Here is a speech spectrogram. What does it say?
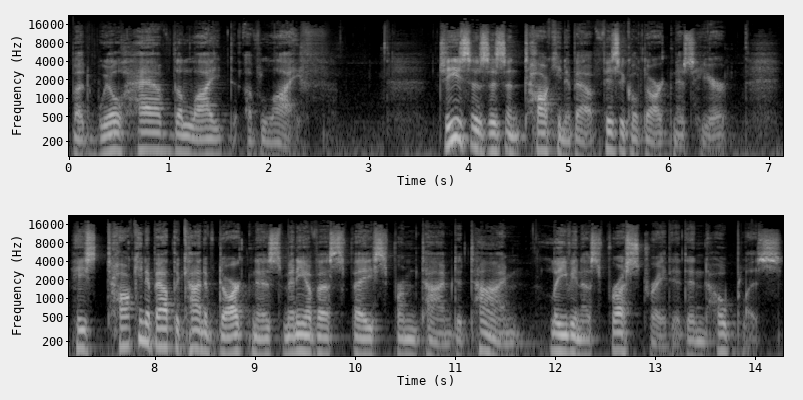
but will have the light of life. Jesus isn't talking about physical darkness here. He's talking about the kind of darkness many of us face from time to time, leaving us frustrated and hopeless.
